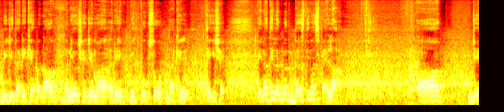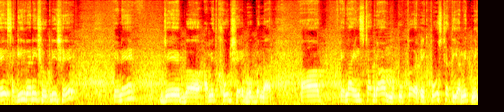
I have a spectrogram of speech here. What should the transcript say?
બીજી તારીખે આ બનાવ બન્યો છે જેમાં રેપ વિથ પોક્સો દાખલ થઈ છે. એનાથી લગભગ દસ દિવસ પહેલાં જે સગીર વયની છોકરી છે એણે જે અમિત ખૂટ છે ભોગ બનનાર એના ઇન્સ્ટાગ્રામ ઉપર એક પોસ્ટ હતી અમિતની.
